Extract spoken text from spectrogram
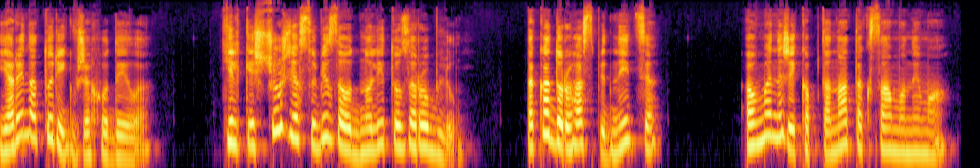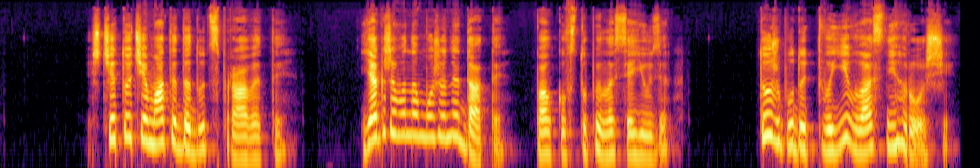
Ярина торік вже ходила. Тільки що ж я собі за одно літо зароблю? Така дорога спідниця, а в мене ж і каптана так само нема. Ще то чи мати дадуть справити. Як же вона може не дати? палко вступилася Юзя. Тож будуть твої власні гроші.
